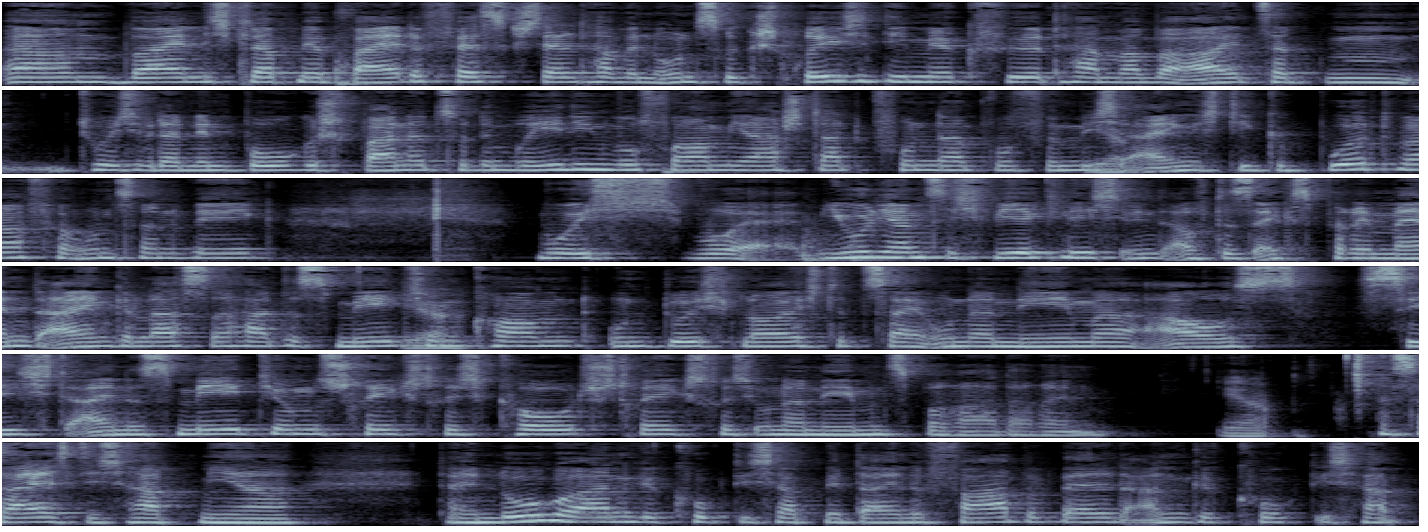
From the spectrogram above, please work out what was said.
Ähm, weil ich glaube, wir beide festgestellt haben in unsere Gespräche, die wir geführt haben, aber jetzt hat, m, tue ich wieder den Bogen spannen zu dem Reading, wo vor einem Jahr stattgefunden hat, wo für mich ja. eigentlich die Geburt war für unseren Weg, wo ich, wo Julian sich wirklich auf das Experiment eingelassen hat, das Medium ja. kommt und durchleuchtet sein Unternehmen aus Sicht eines Mediums, Schrägstrich Coach, Schrägstrich Unternehmensberaterin. Ja. Das heißt, ich habe mir dein Logo angeguckt, ich habe mir deine Farbewelt angeguckt, ich habe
